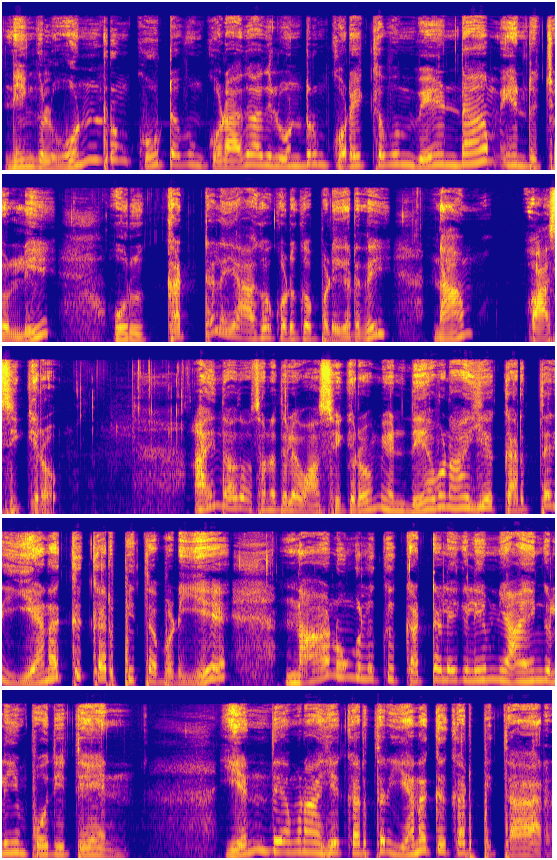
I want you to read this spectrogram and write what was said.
நீங்கள் ஒன்றும் கூட்டவும் கூடாது அதில் ஒன்றும் குறைக்கவும் வேண்டாம் என்று சொல்லி ஒரு கட்டளையாக கொடுக்கப்படுகிறதை நாம் வாசிக்கிறோம். ஐந்தாவது வசனத்தில் வாசிக்கிறோம் என் தேவனாகிய கர்த்தர் எனக்கு கற்பித்தபடியே நான் உங்களுக்கு கட்டளைகளையும் நியாயங்களையும் போதித்தேன். என் தேவனாகிய கர்த்தர் எனக்கு கற்பித்தார்.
